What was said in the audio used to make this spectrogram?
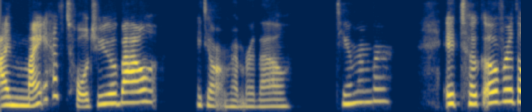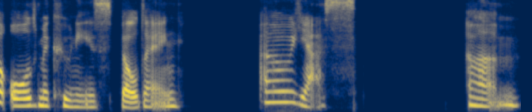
I might have told you about. I don't remember though. Do you remember? It took over the old McCooney's building. Oh, yes. Um,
